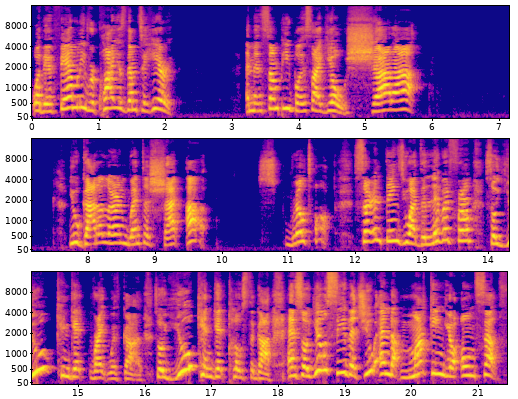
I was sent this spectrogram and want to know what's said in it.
or their family requires them to hear it. And then some people, it's like, yo, shut up. You gotta learn when to shut up. Real talk. Certain things you are delivered from so you can get right with God. So you can get close to God. And so you'll see that you end up mocking your own self.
